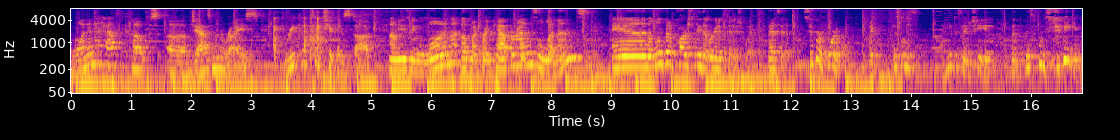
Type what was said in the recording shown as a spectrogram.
one and a half cups of jasmine rice, three cups of chicken stock. I'm using one of my friend Catherine's lemons and a little bit of parsley that we're gonna finish with. That's it. Super affordable. Like this one's, I hate to say cheap, but this one's cheap.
